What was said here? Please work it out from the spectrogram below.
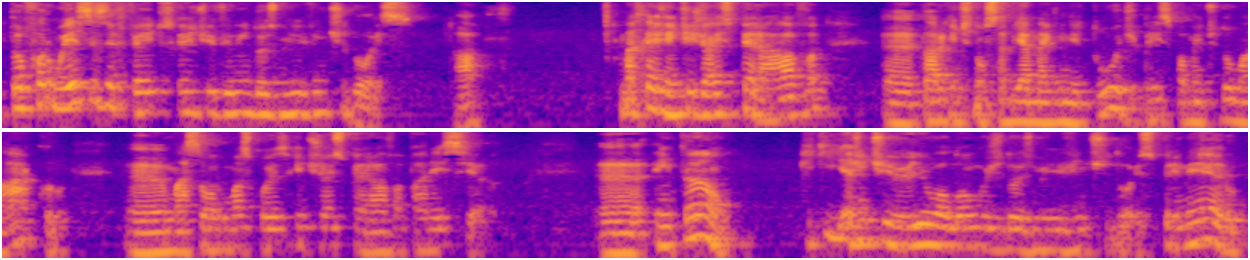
Então foram esses efeitos que a gente viu em 2022. Tá? Mas que a gente já esperava, é, claro que a gente não sabia a magnitude, principalmente do macro, é, mas são algumas coisas que a gente já esperava para esse ano. É, então, o que, que, a gente viu ao longo de 2022? Primeiro,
